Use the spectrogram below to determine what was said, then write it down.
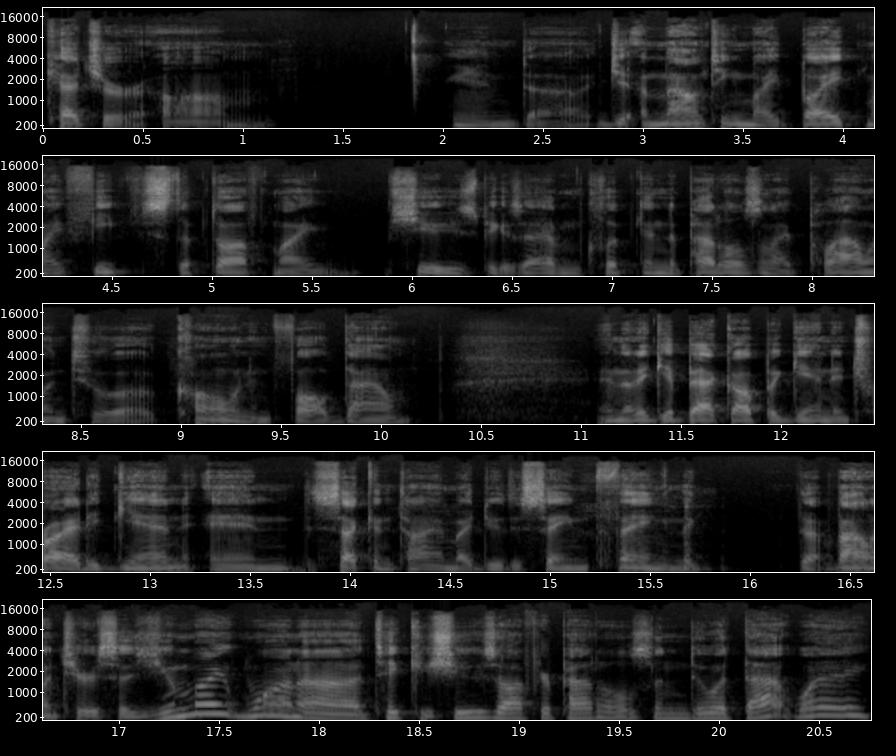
catch her." Um, and uh, mounting my bike, my feet slipped off my shoes because I have them clipped into pedals, and I plow into a cone and fall down. And then I get back up again and try it again. And the second time, I do the same thing. And the that volunteer says, You might want to take your shoes off your pedals and do it that way,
